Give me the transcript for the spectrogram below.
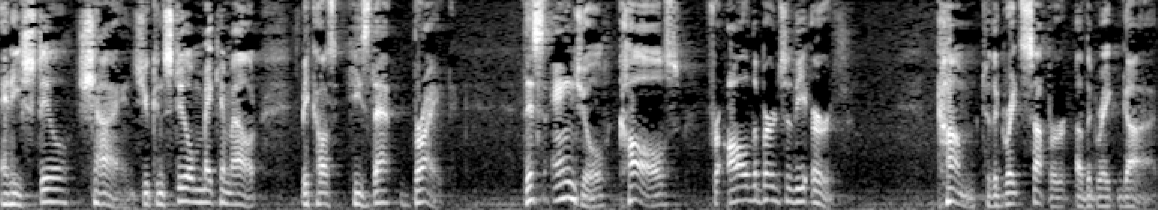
and he still shines. You can still make him out because he's that bright. This angel calls for all the birds of the earth come to the great supper of the great God.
